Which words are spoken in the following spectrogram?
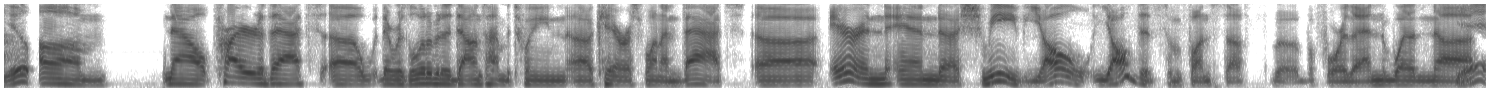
Yep. Um, now, prior to that, uh, there was a little bit of downtime between uh, KRS One and that. Uh, Aaron and uh, Shmeev, y'all, y'all did some fun stuff uh, before then. When uh, yeah.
